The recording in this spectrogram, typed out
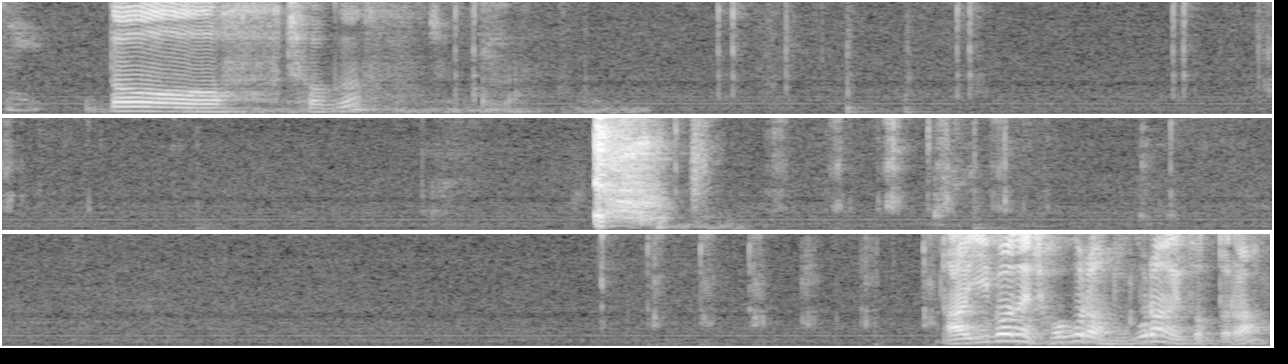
네. 너 저그? 잠깐만 아 이번에 저그랑 누구랑 했었더라?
